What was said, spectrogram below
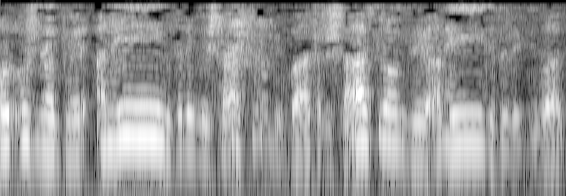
और उसमें फिर अनेक तरह के शास्त्रों की बात, और शास्त्रों में अनेक तरह की बात।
